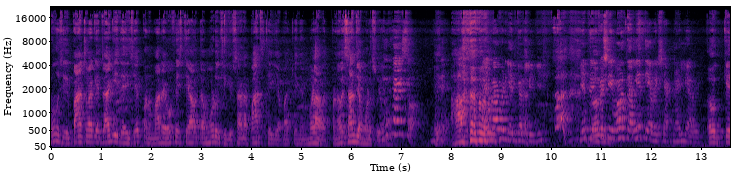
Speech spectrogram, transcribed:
હું છે પાંચ વાગે જાગી જાય છે પણ મારે ઓફિસથી આવતા મોડું થઈ ગયું સાડા પાંચ થઈ ગયા બાકી એને મળાવત. પણ હવે સાંજે મળશું આવે શાક ને હાલી આવે ઓકે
